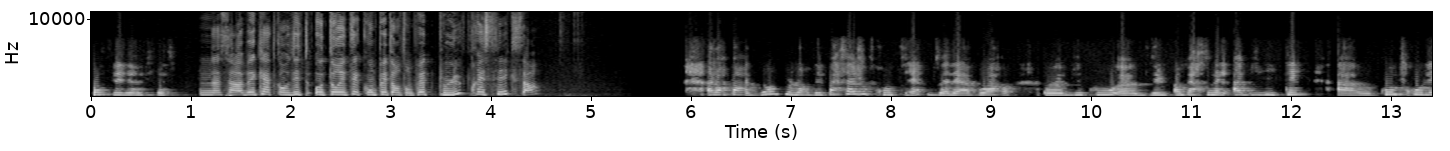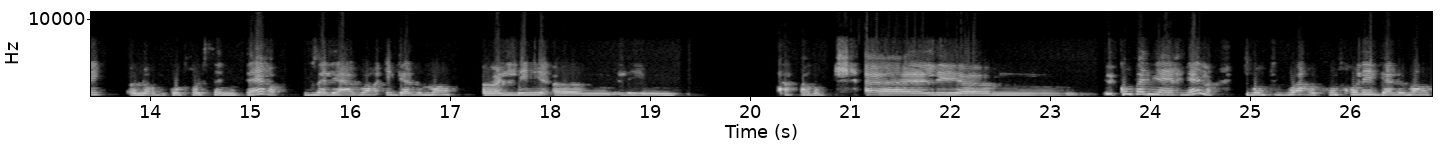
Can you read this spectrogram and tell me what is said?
post vérification. Nasser Abekat, quand vous dites autorité compétente, on peut être plus précis que ça? Alors, par exemple, lors des passages aux frontières, vous allez avoir euh, du coup euh, un personnel habilité à euh, contrôler lors du contrôle sanitaire. Vous allez avoir également les les ah, compagnies aériennes qui vont pouvoir contrôler également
